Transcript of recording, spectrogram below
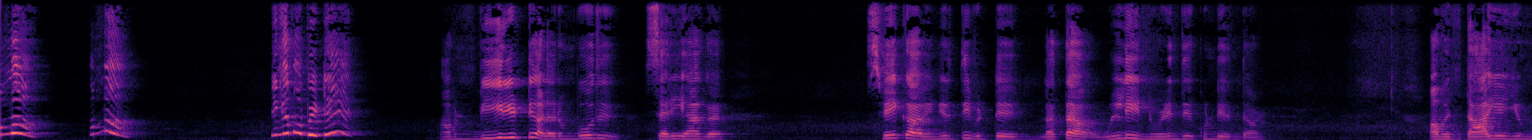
அம்மா! அம்மா! எங்கம்மா போயிட்டு? அவன் வீறிட்டு அலரும்போது சரியாக ஸ்வேகாவை நிறுத்திவிட்டு லதா உள்ளே நுழைந்து கொண்டிருந்தாள். அவன் தாயையும்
